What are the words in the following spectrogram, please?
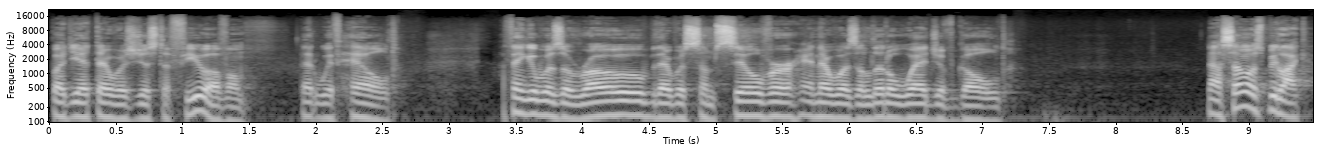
But yet there was just a few of them that withheld. I think it was a robe, there was some silver, and there was a little wedge of gold. Now, some of us be like,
